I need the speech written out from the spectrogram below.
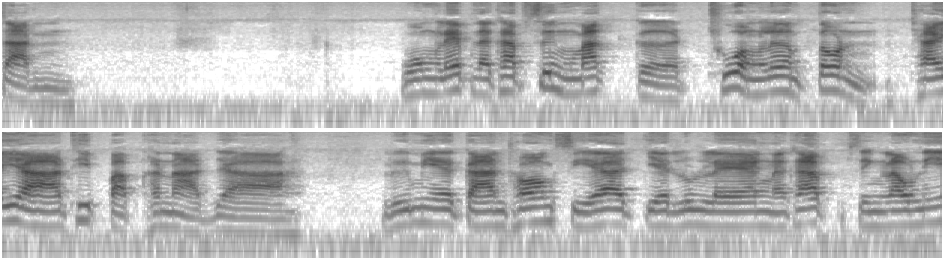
สั่น วงเล็บนะครับซึ่งมักเกิดช่วงเริ่มต้นใช้ยาที่ปรับขนาดยา หรือมีอาการท้องเสียเจียนรุนแรงนะครับ สิ่งเหล่านี้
